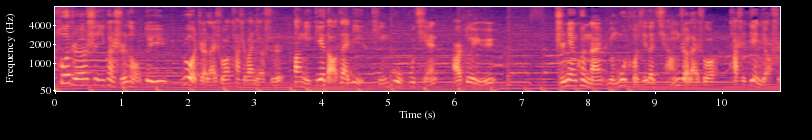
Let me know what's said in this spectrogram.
挫折是一块石头，对于弱者来说，它是绊脚石。当你跌倒在地，停步不前；而对于直面困难、永不妥协的强者来说，它是垫脚石，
